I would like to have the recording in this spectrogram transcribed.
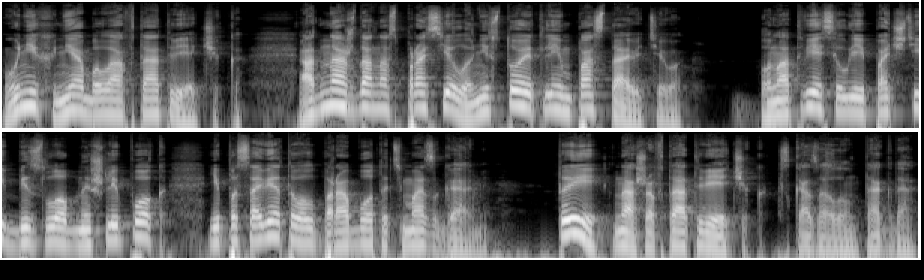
У них не было автоответчика. Однажды она спросила, не стоит ли им поставить его. Он отвесил ей почти беззлобный шлепок и посоветовал поработать мозгами. «Ты наш автоответчик», — сказал он тогда.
